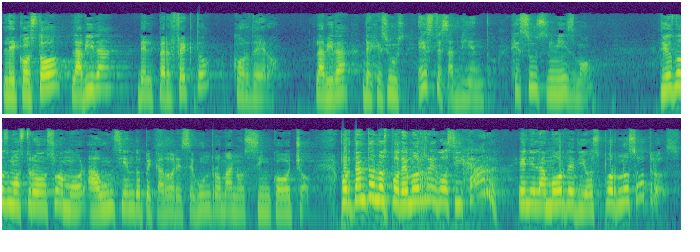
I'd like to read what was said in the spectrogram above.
Le costó la vida del perfecto Cordero, la vida de Jesús. Este es Adviento, Jesús mismo. Dios nos mostró su amor aún siendo pecadores, según Romanos 5.8. Por tanto, nos podemos regocijar en el amor de Dios por nosotros.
